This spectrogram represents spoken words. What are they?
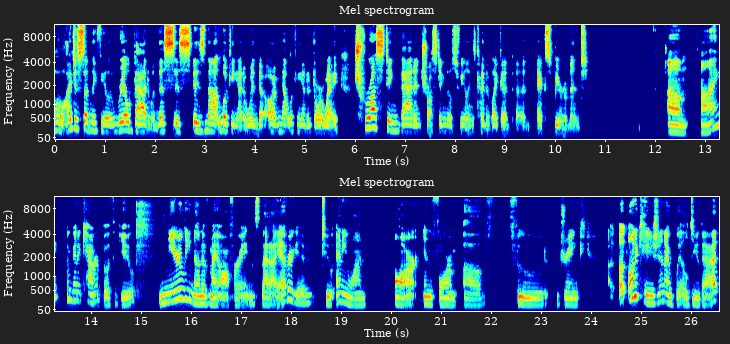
oh i just suddenly feel real bad when this is is not looking at a window or i'm not looking at a doorway trusting that and trusting those feelings kind of like a, an experiment Um, I am going to counter both of you. Nearly none of my offerings that I ever give to anyone are in the form of food, drink. Uh, on occasion, I will do that.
